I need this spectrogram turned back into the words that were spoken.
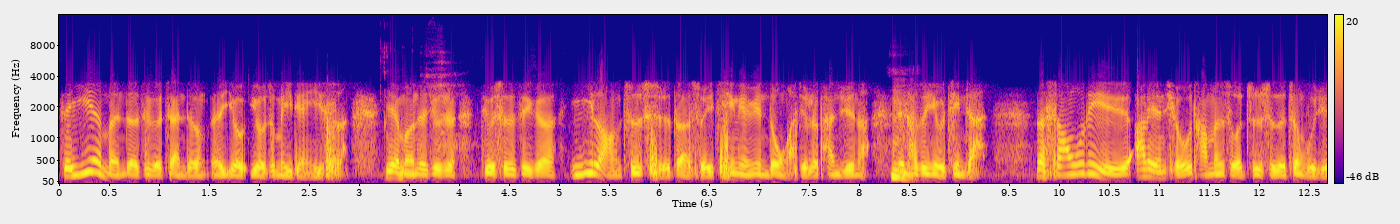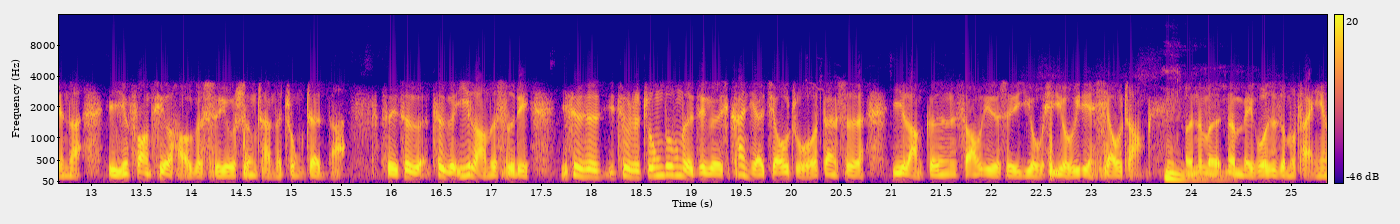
在也门的这个战争，呃，有有这么一点意思。也门的就是就是这个伊朗支持的，所以青年运动啊，就是叛军啊，所以它最近有进展。那沙乌地阿联酋他们所支持的政府军呢，已经放弃了好个石油生产的重镇啊，所以这个这个伊朗的势力，就是就是中东的这个看起来焦灼，但是伊朗跟沙乌地的是有有一点嚣张。呃，那么那美国是怎么反应？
